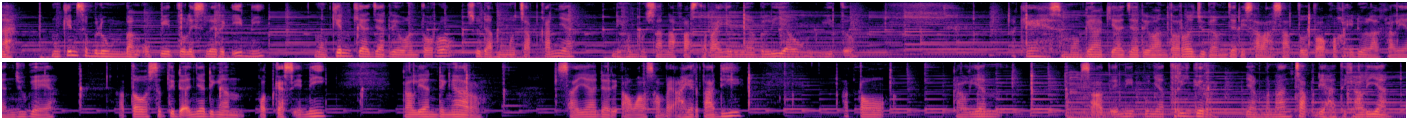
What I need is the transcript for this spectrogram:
Nah, Mungkin sebelum Bang Upi tulis lirik ini, mungkin Ki Hajar Dewantoro sudah mengucapkannya di hembusan nafas terakhirnya beliau gitu. Oke, semoga Ki Hajar Dewantoro juga menjadi salah satu tokoh idola kalian juga ya. Atau setidaknya dengan podcast ini kalian dengar saya dari awal sampai akhir tadi atau kalian saat ini punya trigger yang menancap di hati kalian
